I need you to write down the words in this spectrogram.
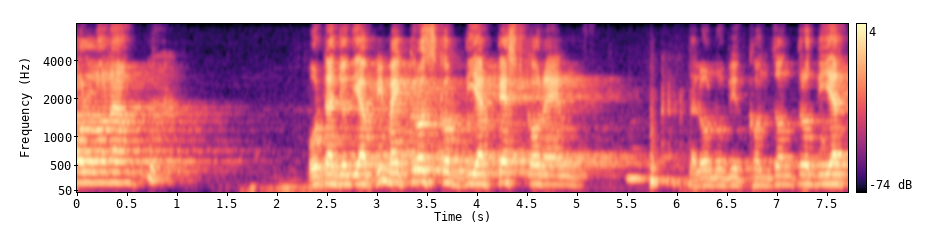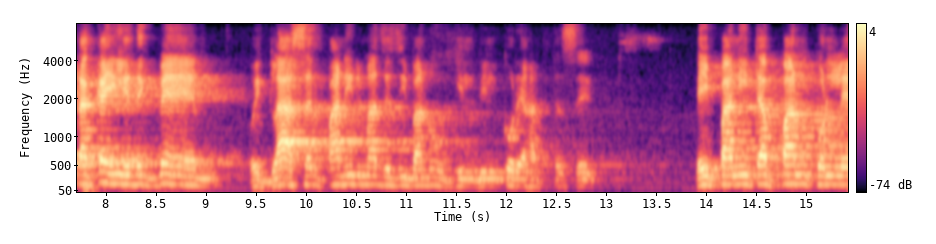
পড়ল না। ওটা যদি আপনি মাইক্রোস্কোপ দিয়া টেস্ট করেন, তাহলে অনুবীক্ষণ যন্ত্র দিয়া তাকাইলে দেখবেন, ওই গ্লাসের পানির মাঝে জীবাণু গিলবিল করে হাঁটতেছে। এই পানিটা পান করলে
